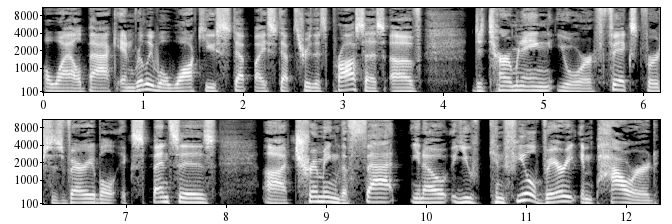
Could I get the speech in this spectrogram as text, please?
a while back and really will walk you step by step through this process of determining your fixed versus variable expenses, uh, trimming the fat. You know, you can feel very empowered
